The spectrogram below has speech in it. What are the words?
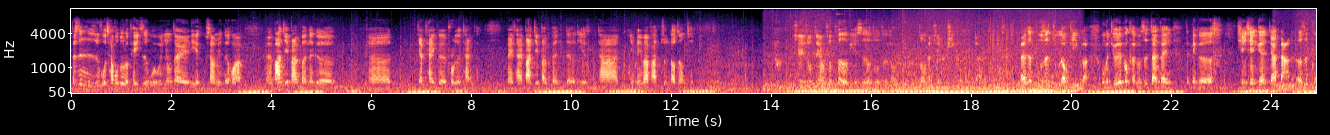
但是如果差不多的配置，我们用在猎虎上面的话，呃，八阶版本那个呃加 Tiger Prototype 那台八阶版本的猎虎，它也没办法准到这种程度。所以说这辆车特别适合做这种重产线 pick 人家的事情，但是不是主动 pick 啊？我们绝对不可能是站在 那个前线跟人家打的，而是补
